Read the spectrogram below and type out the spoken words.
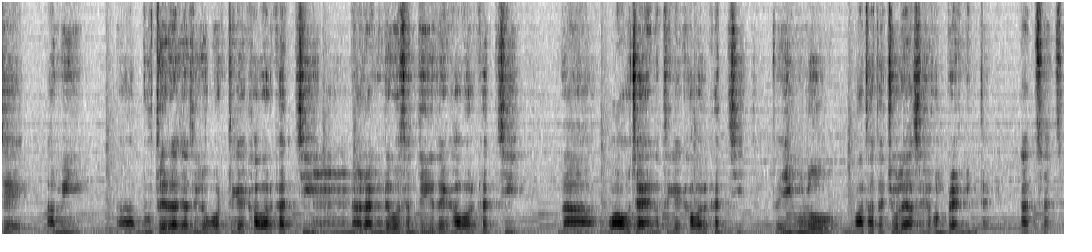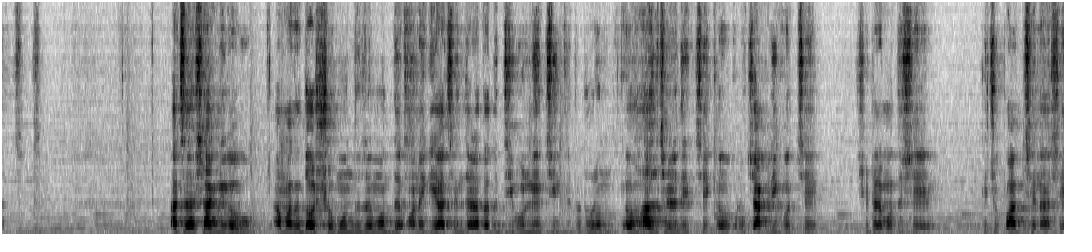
যে আমি ভূতের রাজা দিলবর থেকে খাবার খাচ্ছি না রামদেব বসন্ত থেকে খাবার খাচ্ছি না ওয়াও চায়না থেকে খাবার খাচ্ছি তো এইগুলো মাথাতে চলে আসে যখন ব্র্যান্ডিং থাকে। আচ্ছা আচ্ছা আচ্ছা। আচ্ছা। শাগনি বাবু আমাদের দর্শক বন্ধুদের মধ্যে অনেকেই আছেন যারা তাদের জীবন নিয়ে চিন্তিত। ধরুন কেউ হাল ছেড়ে দিচ্ছে কেউ কোনো চাকরি করছে সেটার মধ্যে সে কিছু পাচ্ছে না সে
